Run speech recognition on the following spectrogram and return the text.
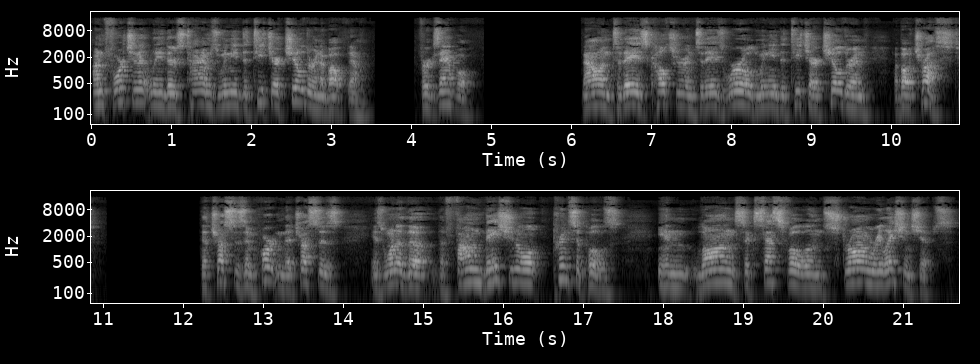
Unfortunately, there's times we need to teach our children about them. For example, now, in today's culture, in today's world, we need to teach our children about trust. That trust is important, that trust is, is one of the, the foundational principles in long, successful, and strong relationships.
